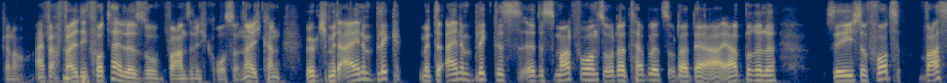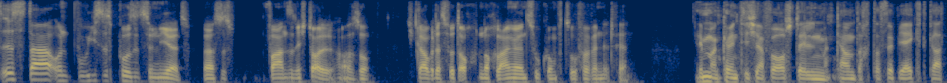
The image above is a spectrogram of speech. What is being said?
genau. Einfach weil die Vorteile so wahnsinnig groß sind. Ne? Ich kann wirklich mit einem Blick, mit einem Blick des, äh, des Smartphones oder Tablets oder der AR-Brille sehe ich sofort, was ist da und wie ist es positioniert. Das ist wahnsinnig toll. Also ich glaube, das wird auch noch lange in Zukunft so verwendet werden. Man könnte sich ja vorstellen, man kann doch das Objekt gerade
